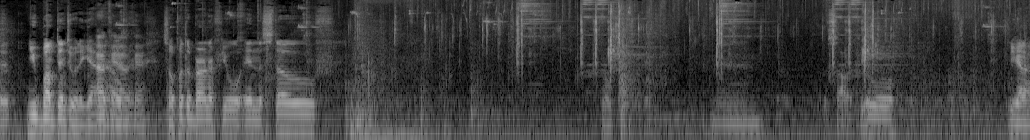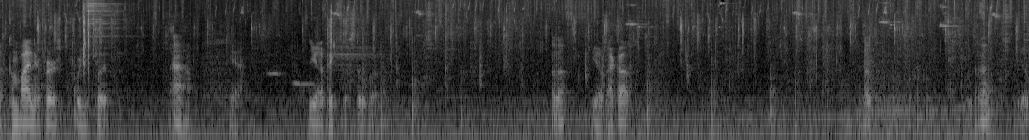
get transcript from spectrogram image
It. You bumped into it again. Okay, okay. So put the burner fuel in the stove. Okay. And then The solid fuel. You gotta combine it first before you put. Oh. Yeah. You gotta pick the stove up. Hello? You gotta back up. Hello? You,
